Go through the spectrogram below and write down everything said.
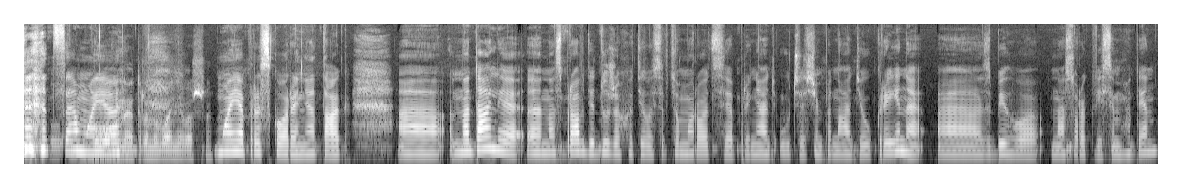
е, Це моє- головне тренування ваше. моє прискорення. Так Е, надалі е, насправді дуже хотілося в цьому році прийняти участь в чемпіонаті України е, з бігу на 48 годин,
